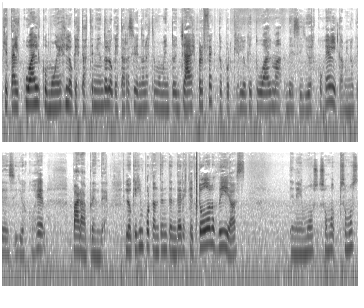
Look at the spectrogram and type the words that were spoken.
Que tal cual como es lo que estás teniendo, lo que estás recibiendo en este momento, ya es perfecto porque es lo que tu alma decidió escoger, el camino que decidió escoger para aprender. Lo que es importante entender es que todos los días tenemos, somos, somos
